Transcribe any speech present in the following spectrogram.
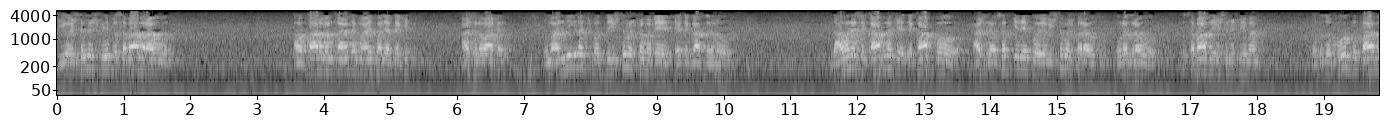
جی. وشتم شفی پر سباب راوت او قال من قانت معی فالی ارتکب عشر لواف ہے. معلومی کی نا چی بدیشتم شفم بے اعتقاد کرنا ہو۔ داور اعتقاد نہ اعتقاد کو عشر اوسط کے لیے کوئی وشتمش پر ورد رہو۔ سباب وشتمش ایمان۔ تو دخول دفاد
